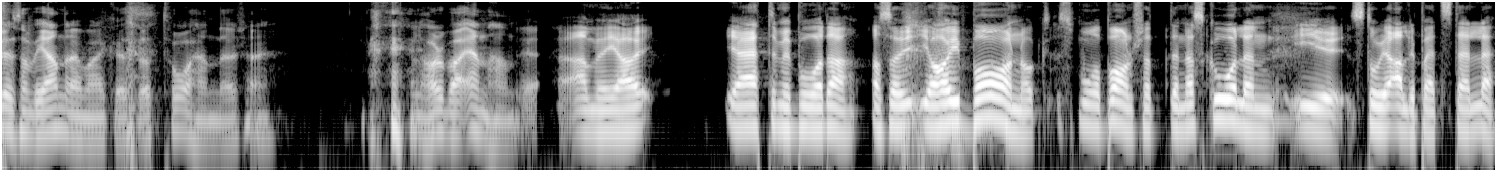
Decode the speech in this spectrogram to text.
du som vi andra Marcus, du har två händer så här. Eller har du bara en hand? Ja, men jag, jag äter med båda. Alltså, jag har ju barn och småbarn, så att den där skålen är ju, står ju aldrig på ett ställe.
